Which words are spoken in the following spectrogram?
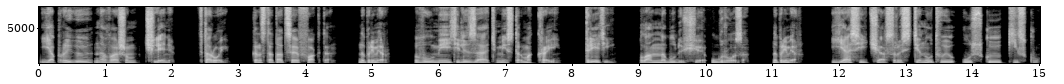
«Я прыгаю на вашем члене». Второй. Констатация факта. Например, Вы умеете лизать, мистер МакКрей. Третий. План на будущее. Угроза. Например, я сейчас растяну твою узкую киску.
